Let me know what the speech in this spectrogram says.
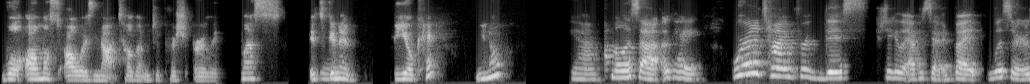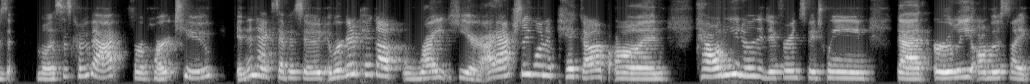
will almost always not tell them to push early unless it's yeah. going to be okay, you know? Yeah. Melissa, okay. We're out of time for this particular episode, but listeners, Melissa's coming back for a part two in the next episode, and we're going to pick up right here. I actually want to pick up on how do you know the difference between that early, almost like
